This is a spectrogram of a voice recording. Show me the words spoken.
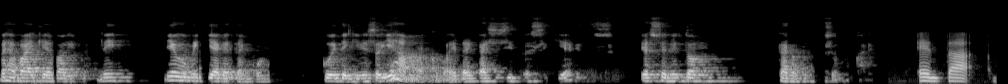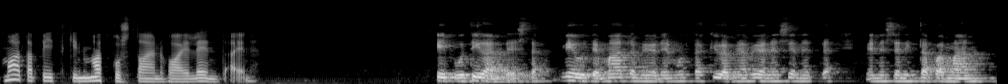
Vähän vaikea valita. Niin, mieluummin kierrätän kuin kuitenkin, jos on ihan pakko valita, niin kai se sitten olisi se kierrätys, jos se nyt on tarkoituksenmukainen. Entä maata pitkin matkustaen vai lentäen? Riippuu tilanteesta. Mieluiten maata myöden, mutta kyllä minä myönnän sen, että mennessäni tapaamaan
